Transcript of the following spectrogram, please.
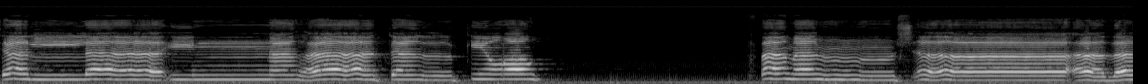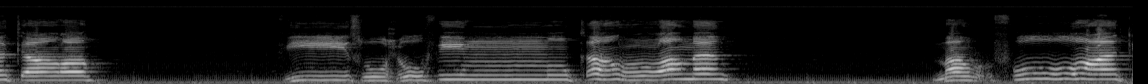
كلا انها تذكره فمن شاء ذكره في صحف مكرمة مرفوعة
